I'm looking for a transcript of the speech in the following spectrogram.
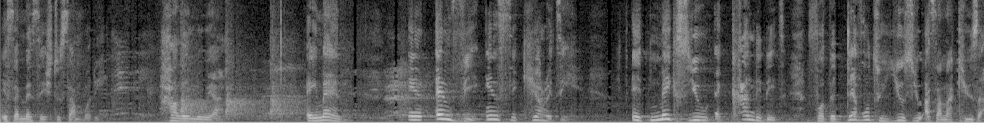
is a message to somebody. Hallelujah. Amen in envy, insecurity, it makes you a candidate for the devil to use you as an accuser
